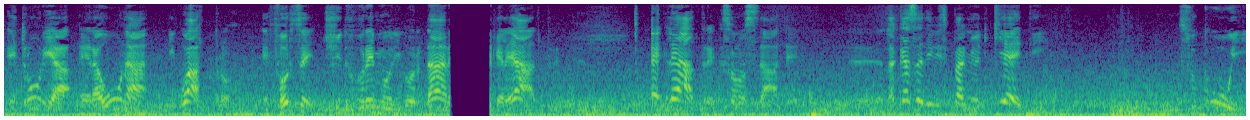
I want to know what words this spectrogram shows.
Etruria era una di quattro e forse ci dovremmo ricordare anche le altre. E le altre sono state eh, la Casa di risparmio di Chieti, su cui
